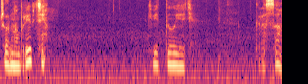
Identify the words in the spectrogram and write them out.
Чорнобривці квітують. Краса.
